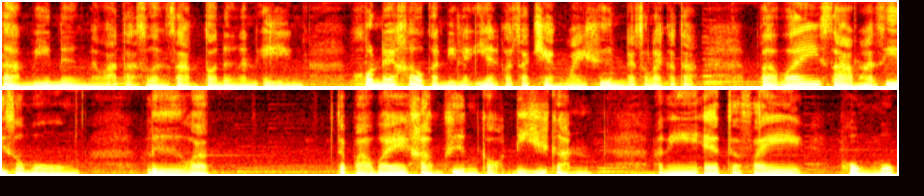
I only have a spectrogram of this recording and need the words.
3 V 1หรือว่าอัตราส่วน 3 ต่อ 1 นั่นเอง คนให้เข้ากันดีละเอียดก็จะแข็งไว้ขึ้น และเท่าไหร่ก็จะปะไว้3หา4ชั่วโมง หรือว่าจะปะไว้ข้ามคืนก็ดีคือกัน อันนี้แอดจะใส่ผงหมก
